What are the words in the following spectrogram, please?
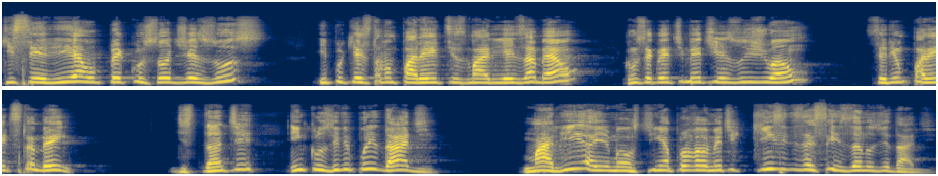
que seria o precursor de Jesus, e porque estavam parentes Maria e Isabel, consequentemente, Jesus e João seriam parentes também, distante inclusive por idade. Maria, irmãos, tinha provavelmente 15, 16 anos de idade.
